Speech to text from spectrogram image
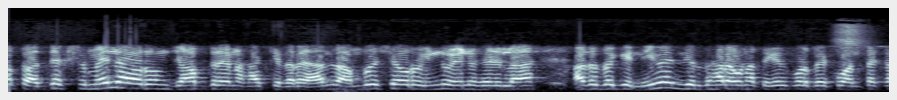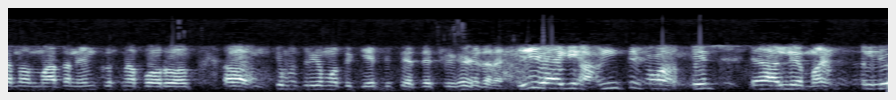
ಮತ್ತು ಅಧ್ಯಕ್ಷರ ಮೇಲೆ ಅವರು ಒಂದು ಜವಾಬ್ದಾರಿಯನ್ನು ಹಾಕಿದ್ದಾರೆ. ಅಂದ್ರೆ ಅಂಬರೀಶ್ ಅವರು ಇನ್ನೂ ಏನು ಹೇಳಿಲ್ಲ. ಅದ್ರ ಬಗ್ಗೆ ನೀವೇ ನಿರ್ಧಾರವನ್ನ ತೆಗೆದುಕೊಳ್ಬೇಕು ಅಂತಕ್ಕಂಥ ಒಂದು ಮಾತನ್ನ ಎಂ ಕೃಷ್ಣಪ್ಪ ಅವರು ಮುಖ್ಯಮಂತ್ರಿ ಮುಖ್ಯಮಂತ್ರಿಗೆ ಮತ್ತು ಕೆಪಿಸಿ ಅಧ್ಯಕ್ಷರು ಹೇಳಿದ್ದಾರೆ. ಹೀಗಾಗಿ ಅಂತಿಮವಾಗಿ ಅಲ್ಲಿ ಮಂಡ್ಯದಲ್ಲಿ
